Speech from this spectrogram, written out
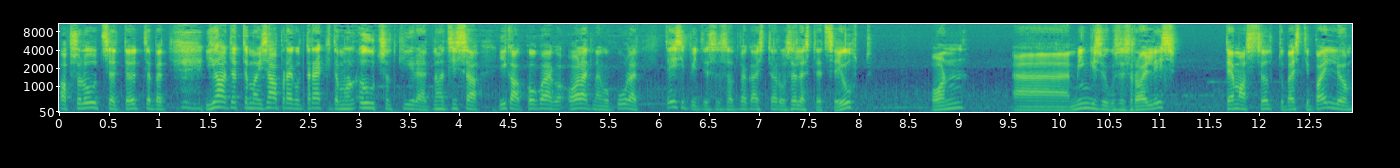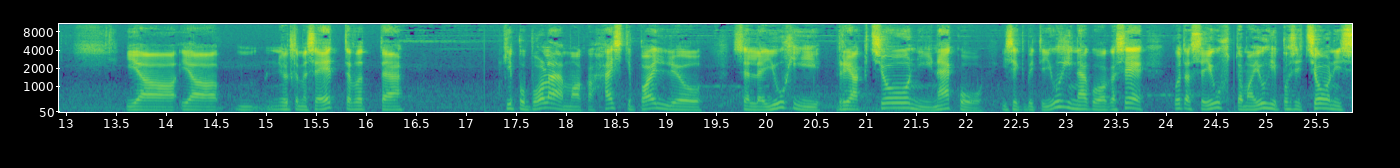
absoluutselt ja ütleb, et jaa, teate, ma ei saa praegult rääkida, mul on õudselt kiire, et noh, et siis sa iga, kogu aeg oled nagu kuuled. teisipidi sa saad väga hästi aru sellest, et see juht on äh, mingisuguses rollis, temast sõltub hästi palju ja, ja ütleme, see ettevõte kipub olema ka hästi palju selle juhi reaktsiooni nägu, isegi mitte juhi nägu, aga see, kuidas see juht oma juhi positsioonis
